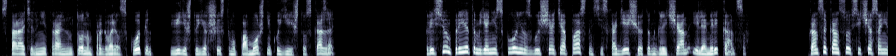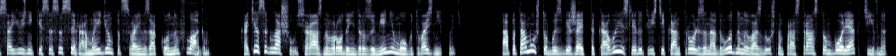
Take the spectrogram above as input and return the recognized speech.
Старательно нейтральным тоном проговорил Скопин, видя, что ершистому помощнику есть что сказать. При всем при этом я не склонен сгущать опасность, исходящую от англичан или американцев. В конце концов, сейчас они союзники СССР, а мы идем под своим законным флагом. Хотя, соглашусь, разного рода недоразумения могут возникнуть. А потому, чтобы избежать таковые, следует вести контроль за надводным и воздушным пространством более активно,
